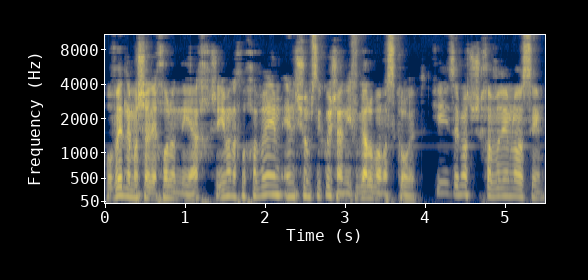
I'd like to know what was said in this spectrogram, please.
עובד למשל יכול להניח שאם אנחנו חברים אין שום סיכוי שאני אפגע לו במשכורת כי זה משהו שחברים לא עושים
